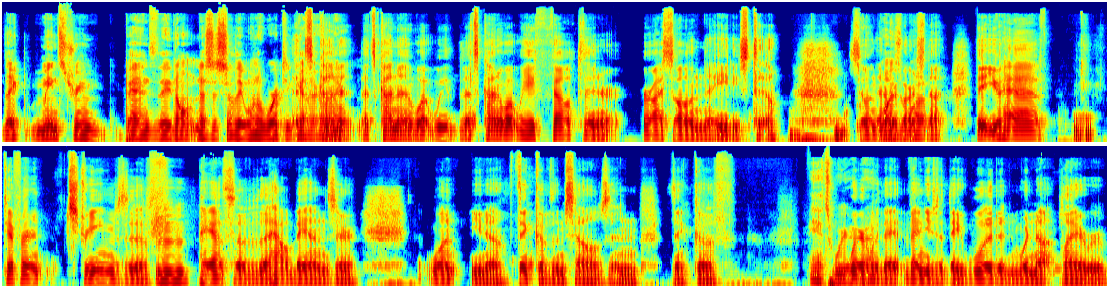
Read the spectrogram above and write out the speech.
like mainstream bands, they don't necessarily want to work together. That's kind of Like, that's kind of what we that's kind of what we felt in, or, or I saw in the '80s too. So in that regard, what? not that you have different streams of mm, paths of the how bands are want you know think of themselves and think of yeah, it's weird. where right? were they venues that they would and would not play or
